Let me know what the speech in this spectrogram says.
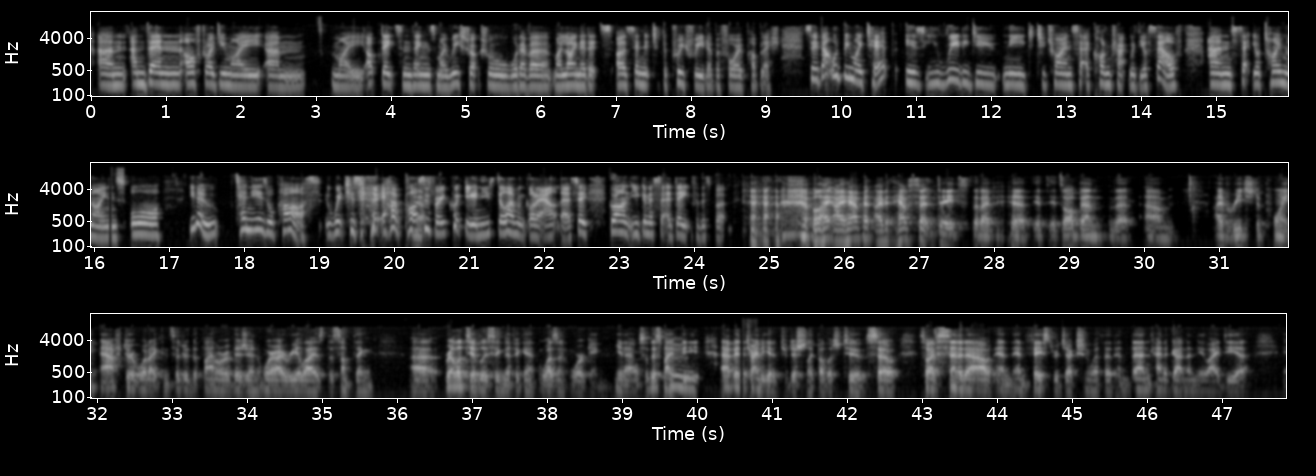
Um, and then after I do my um, my updates and things, my restructural, whatever, my line edits, I'll send it to the proofreader before I publish. So that would be my tip is you really do need to try and set a contract with yourself and set your timelines or, you know, 10 years will pass, which is it passes yeah. very quickly and you still haven't got it out there. So Grant, you're going to set a date for this book. well, I, I, have I have set dates that I've hit. It, it's all been that um, I've reached a point after what I considered the final revision where I realized that something uh, relatively significant wasn't working. You know, so this might mm. be. Hmm. I've been trying to get it traditionally published too. So so I've sent it out and and faced rejection with it, and then kind of gotten a new idea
